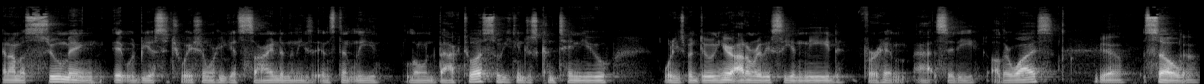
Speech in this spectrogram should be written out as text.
And I'm assuming it would be a situation where he gets signed and then he's instantly loaned back to us so he can just continue what he's been doing here. I don't really see a need for him at City otherwise. Yeah. So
